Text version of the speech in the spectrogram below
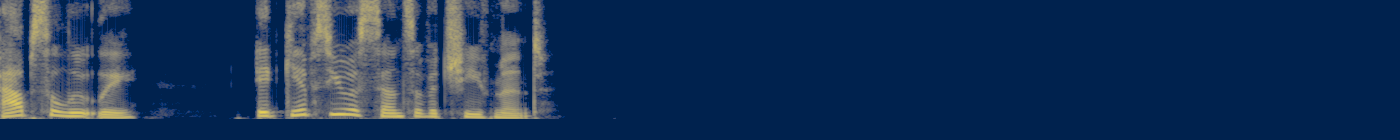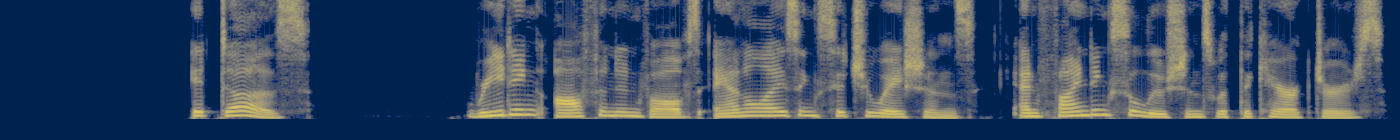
Absolutely. It gives you a sense of achievement. It does. Reading often involves analyzing situations and finding solutions with the characters.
